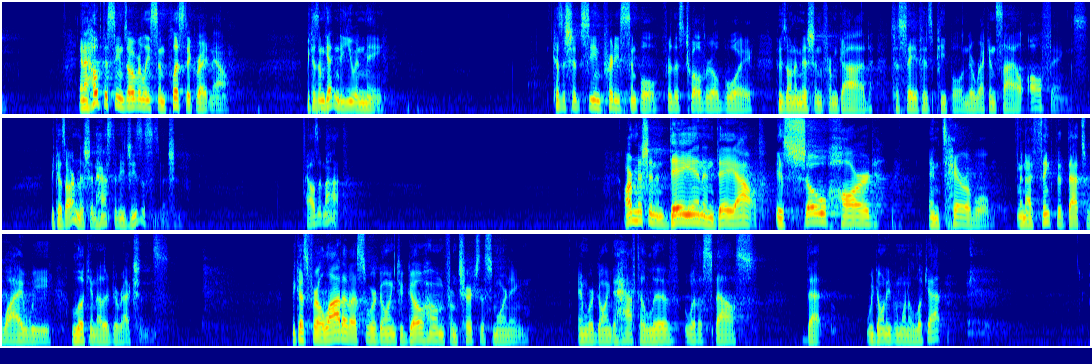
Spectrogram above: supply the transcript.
And I hope this seems overly simplistic right now because I'm getting to you and me. Because it should seem pretty simple for this 12 year old boy who's on a mission from God to save his people and to reconcile all things. Because our mission has to be Jesus' mission. How's it not? Our mission day in and day out is so hard and terrible. And I think that that's why we look in other directions. Because for a lot of us, we're going to go home from church this morning and we're going to have to live with a spouse that we don't even want to look at.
